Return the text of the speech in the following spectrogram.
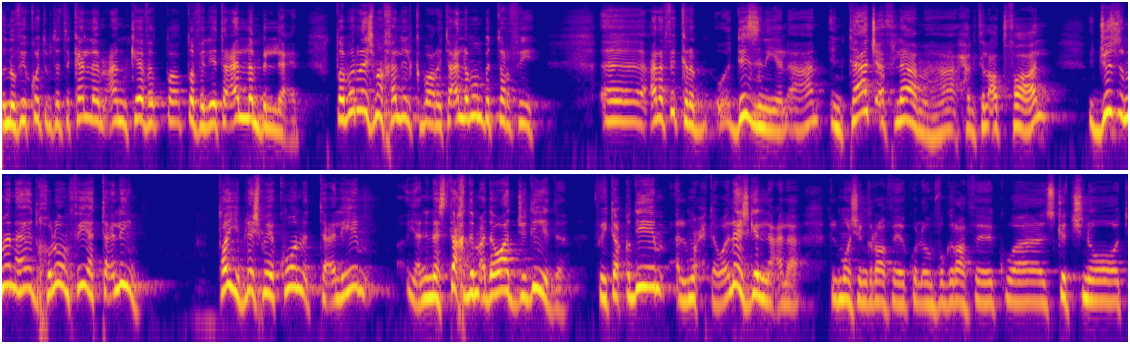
إنه في كتب تتكلم عن كيف الط- الطفل يتعلم باللعب. طيب ليش ما نخلي الكبار يتعلمون بالترفيه؟ آه على فكرة ديزني الآن إنتاج أفلامها حقت الأطفال جزء منها يدخلون فيها التعليم. طيب ليش ما يكون التعليم يعني نستخدم أدوات جديدة؟ في تقديم المحتوى. ليش قلنا على ال motion graphic وال infographic و sketch note؟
